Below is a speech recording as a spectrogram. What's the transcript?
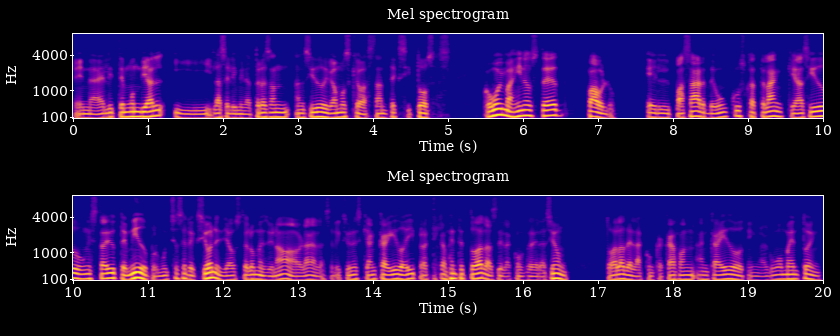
en la élite mundial y las eliminatorias han, han sido, digamos que, bastante exitosas. ¿Cómo imagina usted, Pablo, el pasar de un Cuscatlán que ha sido un estadio temido por muchas selecciones, ya usted lo mencionaba, ¿verdad? Las selecciones que han caído ahí, prácticamente todas las de la Confederación, todas las de la CONCACAF han, caído en algún momento en,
